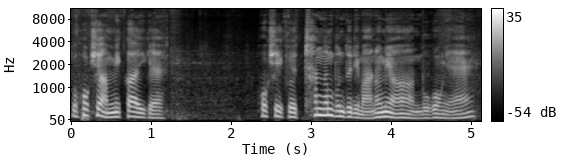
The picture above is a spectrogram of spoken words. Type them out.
또 혹시 압니까 이게 혹시 그 찾는 분들이 많으면 무공에 이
